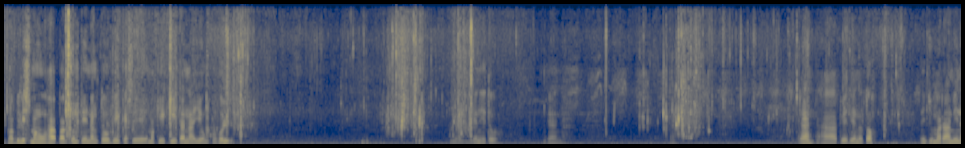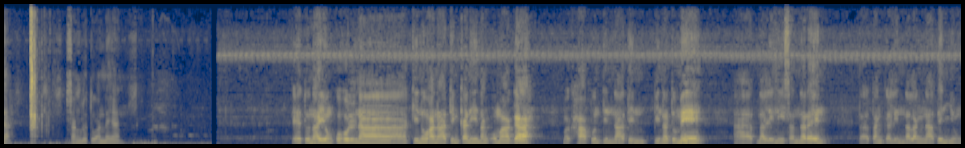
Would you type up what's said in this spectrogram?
Mabilis manguha pag kunti ng tubig kasi makikita na yung kuhol. Yan, ganito. Yan. Yan, ah, pwede na to. Medyo marami na. Isang lutuan na yan. Ito na yung kuhol na kinuha natin kaninang umaga. Maghapon din natin pinadumi at nalinisan na rin. Tatanggalin na lang natin yung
